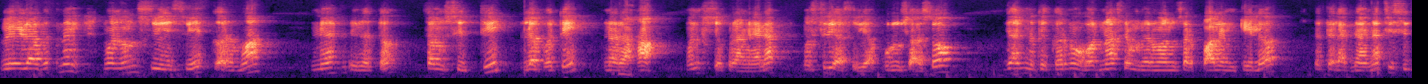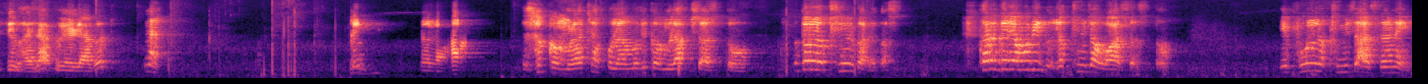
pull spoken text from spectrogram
वेळ लागत नाही. म्हणून स्वे स्वे कर्म समसिद्धी लपते लभते राहा मनुष्य प्राण्याला मग स्त्री असो या पुरुष असो ज्यांना ते कर्म वर्णाश्रम धर्मानुसार पालन केलं तर त्याला ज्ञानाची सिद्धी व्हायला वेळ लागत नाही. जसं कमळाच्या फुलामध्ये कमलाक्ष असतो तो लक्ष्मीकारक असतो. कारण त्याच्यामध्ये लक्ष्मीचा वास असतो. हे फुल लक्ष्मीचं असं नाही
